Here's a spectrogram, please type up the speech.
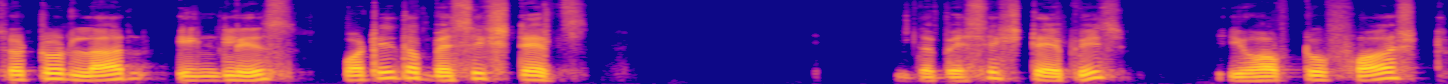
So to learn english what is the basic steps? The basic step is you have to first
